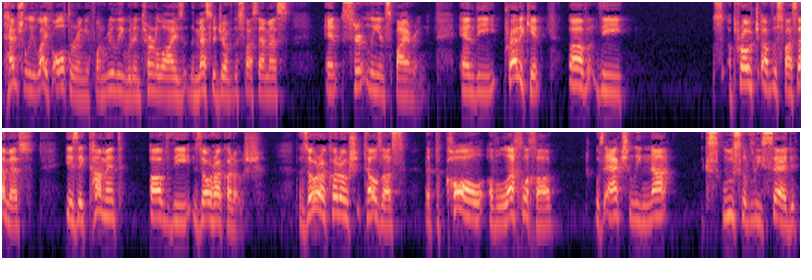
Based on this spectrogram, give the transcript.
potentially life altering if one really would internalize the message of the Sfas Emes, and certainly inspiring. And the predicate of the approach of the Sfas Emes is a comment of the Zohar Kadosh. The Zohar Kadosh tells us that the call of Lech Lecha was actually not exclusively said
